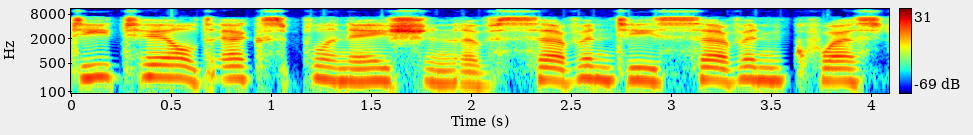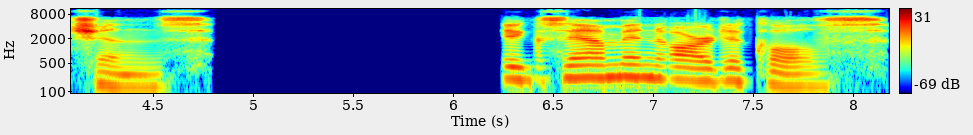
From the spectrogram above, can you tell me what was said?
Detailed explanation of 77 questions. Examine articles.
